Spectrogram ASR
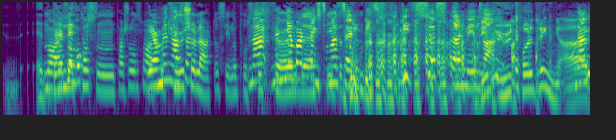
det Nå er det en voksen person som har Ja, vært på kurs altså- og lært å si noe Nei, positivt men før jeg bare det skipet selv. Hvis, søsteren min da Din utfordring Nei, er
